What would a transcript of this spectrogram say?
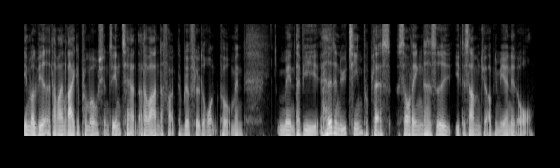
involveret. Der var en række promotions internt, og der var andre folk, der blev flyttet rundt på, men men da vi havde det nye team på plads, så var der ingen, der havde siddet i det samme job i mere end et år.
